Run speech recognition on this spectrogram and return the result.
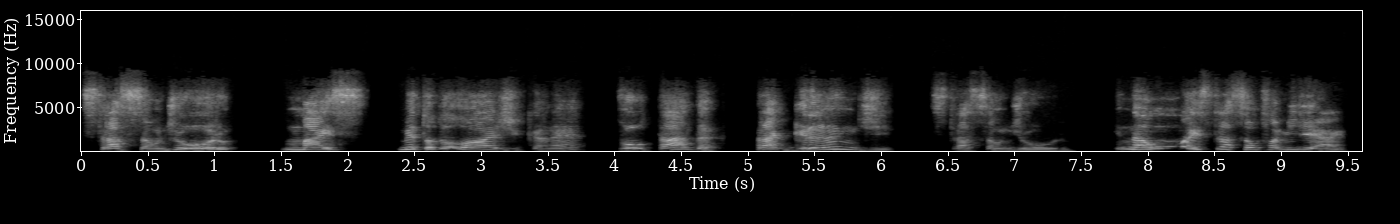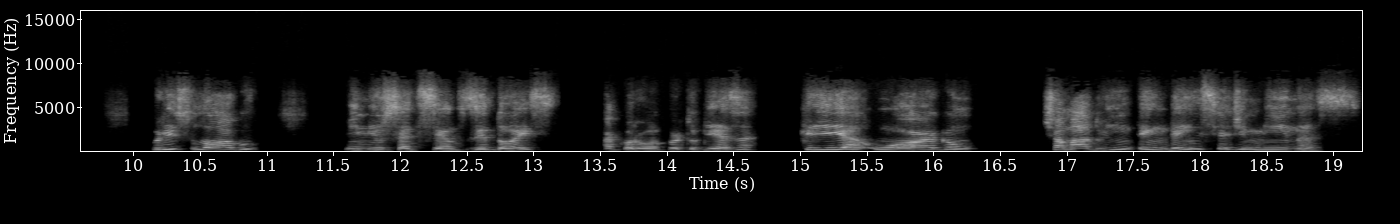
extração de ouro mais metodológica, né? voltada para grande extração de ouro, e não uma extração familiar. Por isso, logo, em 1702, a coroa portuguesa cria um órgão chamado Intendência de Minas.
